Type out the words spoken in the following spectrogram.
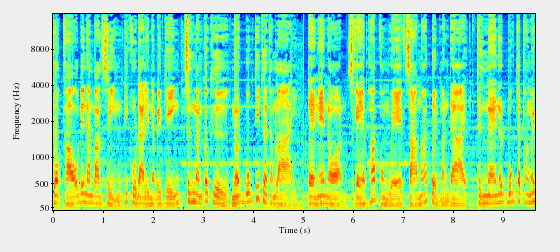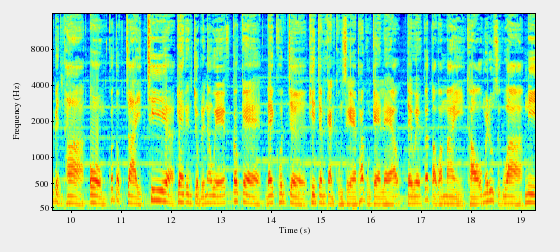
พวกเขาได้นำบางสิ่งที่ครูดารินาไปทิ้ง ซึ่งมันก็คือโน้ตบุ๊กที่เธอทำลายแต่แน่นอนศักยภาพของเวฟสามารถเปิดมันได้ ถึงแม้โน้ตบุ๊กจะพังไม่เป็นท่า โอมก็ตกใจเชียแกเรียนจบเลยนะเวฟก็แกได้ค้นเจอขีดจำกัดของศักยภาพของแกแล้ว แต่เวฟก็ตอบว่าไม่ เขาไม่รู้สึกว่านี่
